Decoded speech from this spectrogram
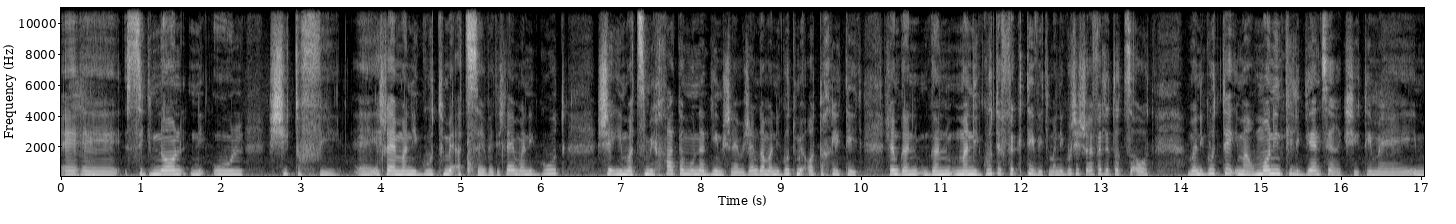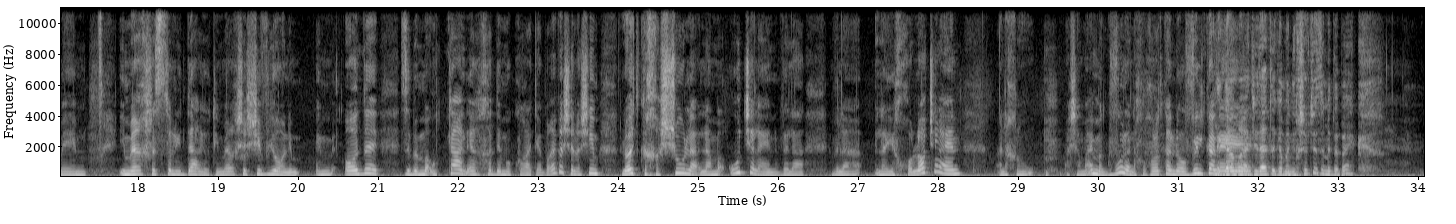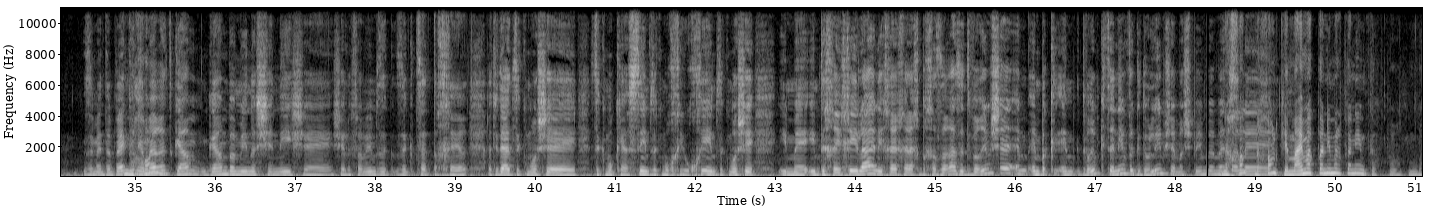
אה, אה, סגנון ניהול שיתופי, אה, יש להם מנהיגות מעצבת, יש להם מנהיגות שהיא מצמיחה את המונהגים שלהם, יש להם גם מנהיגות מאוד תכליתית, יש להם גם, גם מנהיגות אפקטיבית, מנהיגות ששואפת לתוצאות, מנהיגות עם המון אינטליגנציה רגשית, עם, עם, עם, עם ערך של סולידריות, עם ערך של שוויון, הם, הם מאוד, זה במהותן ערך הדמוקרטיה. ברגע שאנשים לא יתכחשו למהות שלהן וליכולות ול, שלהן, אנחנו, השמיים הגבול, אנחנו יכולות כאן להוביל כאן... לגמרי, את יודעת, גם אני חושבת שזה מדבק. זה מדבק, נכון. אני אומרת, גם, גם במין השני, ש, שלפעמים זה, זה קצת אחר. את יודעת, זה כמו, ש, זה כמו כעסים, זה כמו חיוכים, זה כמו שאם תחייכי אליי, אני אחייך אליך בחזרה. זה דברים שהם הם, הם, הם דברים קטנים וגדולים שהם משפיעים באמת נכון, על... נכון, נכון, כמים הפנים על פנים.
